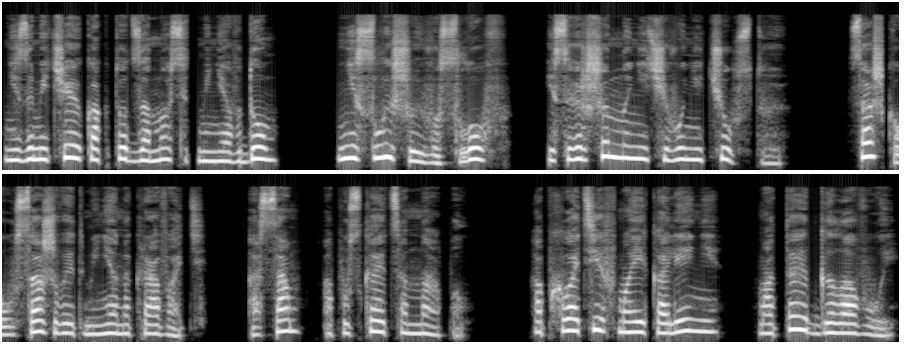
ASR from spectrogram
не замечаю, как тот заносит меня в дом, не слышу его слов и совершенно ничего не чувствую. Сашка усаживает меня на кровать, а сам опускается на пол. Обхватив мои колени, мотает головой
